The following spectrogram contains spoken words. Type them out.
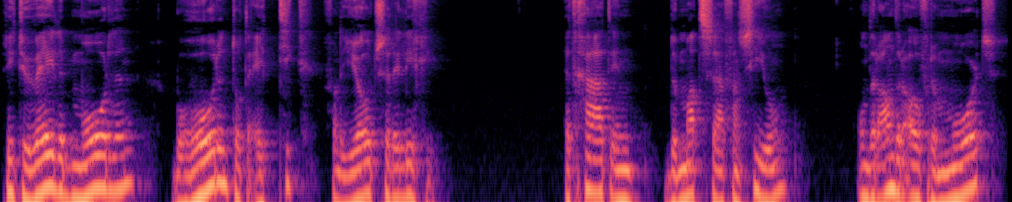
rituele moorden behoren tot de ethiek van de Joodse religie. Het gaat in de Matza van Sion onder andere over een moord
